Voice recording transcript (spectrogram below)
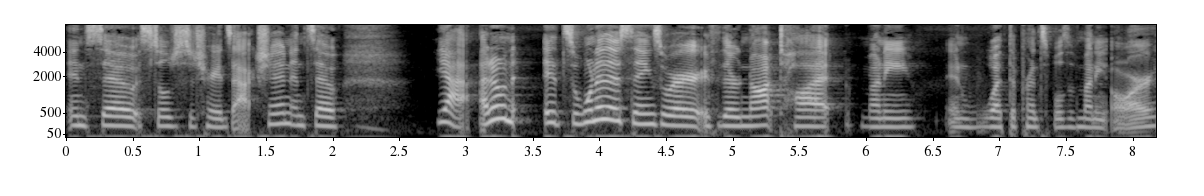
And so it's still just a transaction. And so yeah i don't it's one of those things where if they're not taught money and what the principles of money are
